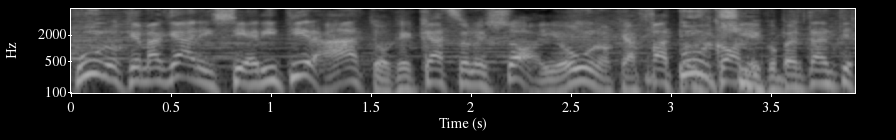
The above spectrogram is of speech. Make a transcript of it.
uno che magari si è ritirato, che cazzo ne so io, uno che ha fatto il Pucci. comico per tanti.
